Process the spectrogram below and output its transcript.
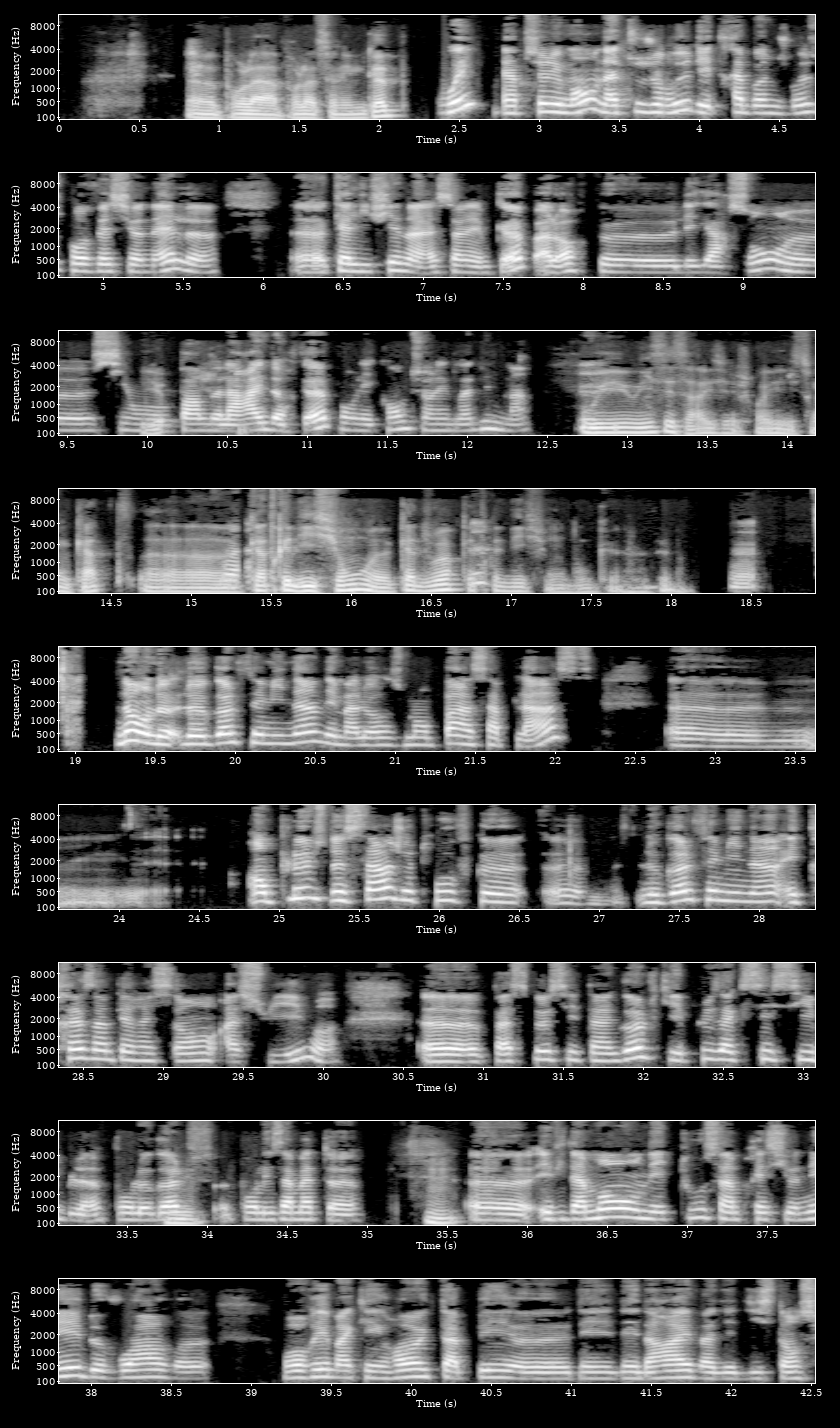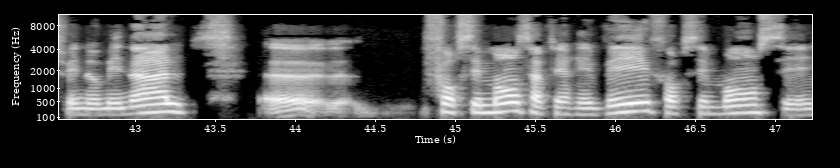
euh, pour la pour la Cup. Oui, absolument. On a toujours eu des très bonnes joueuses professionnelles euh, qualifiées dans la Salim Cup, alors que les garçons, euh, si on parle de la Ryder Cup, on les compte sur les doigts d'une main. Oui, oui, c'est ça. Je crois qu'ils sont quatre, voilà. quatre éditions, quatre joueurs, quatre mmh. éditions. Donc, c'est bon. Mmh. Non, le, le golf féminin n'est malheureusement pas à sa place. Euh, en plus de ça, je trouve que euh, le golf féminin est très intéressant à suivre euh, parce que c'est un golf qui est plus accessible pour le golf, mmh. pour les amateurs. Mmh. Euh, évidemment, on est tous impressionnés de voir Rory McIlroy taper des, des, drives à des distances phénoménales. forcément, ça fait rêver. Forcément, c'est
